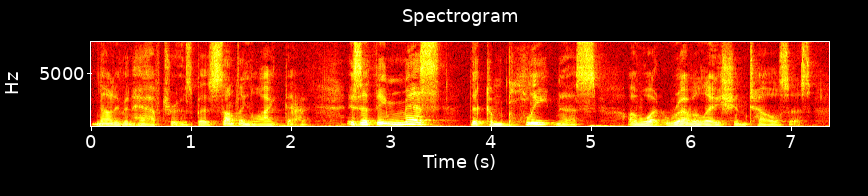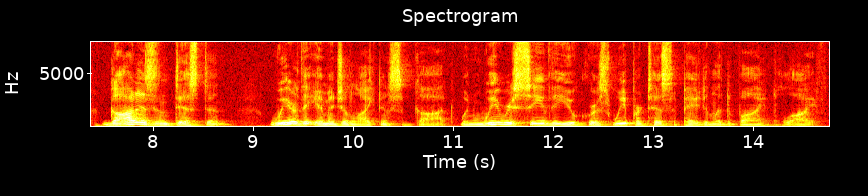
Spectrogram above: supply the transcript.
not even half truths, but something like that, is that they miss the completeness of what Revelation tells us. God isn't distant, we are the image and likeness of God. When we receive the Eucharist, we participate in the divine life.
